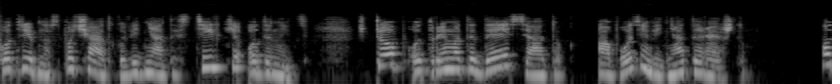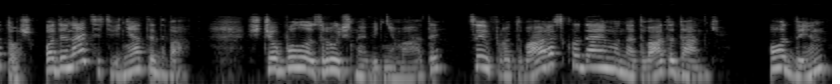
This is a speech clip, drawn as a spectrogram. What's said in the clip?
потрібно спочатку відняти стільки одиниць, щоб отримати десяток, а потім відняти решту. Отож, 11 відняти 2. Щоб було зручно віднімати, цифру 2 розкладаємо на два доданки 1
